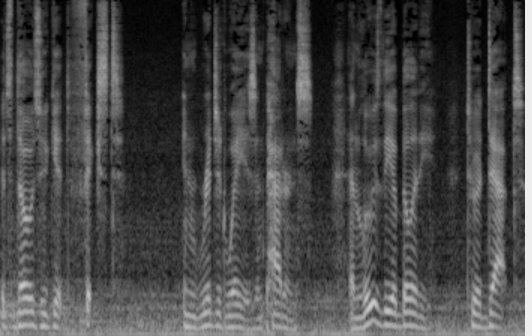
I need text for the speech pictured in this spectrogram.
it's those who get fixed in rigid ways and patterns and lose the ability to adapt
